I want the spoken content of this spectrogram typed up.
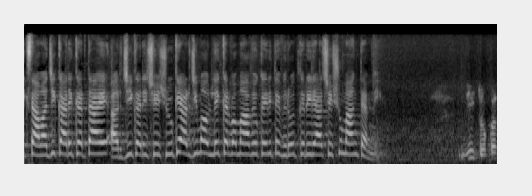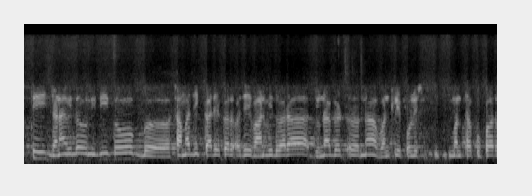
એક સામાજિક કાર્યકર્તાએ અરજી કરી છે. શું કે અરજીમાં ઉલ્લેખ કરવામાં આવ્યો? કઈ રીતે વિરોધ કરી રહ્યા છે? શું માંગ તેમની? જી, ચોક્કસથી જણાવી દઉં નિધિ તો સામાજિક કાર્યકર અજય વાણવી દ્વારા જુનાગઢના વંથલી પોલીસ મથક ઉપર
